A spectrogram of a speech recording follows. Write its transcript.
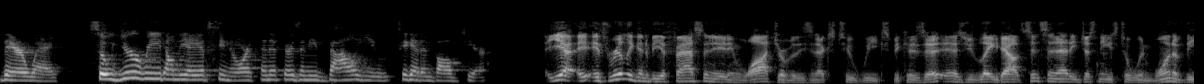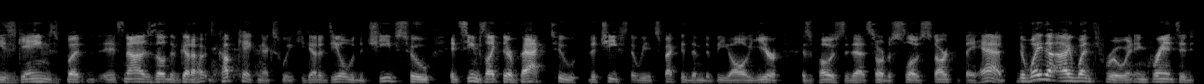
their way. So your read on the AFC North and if there's any value to get involved here. Yeah, it's really going to be a fascinating watch over these next two weeks because, as you laid out, Cincinnati just needs to win one of these games, but it's not as though they've got a cupcake next week. You got to deal with the Chiefs, who it seems like they're back to the Chiefs that we expected them to be all year, as opposed to that sort of slow start that they had. The way that I went through, and granted,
